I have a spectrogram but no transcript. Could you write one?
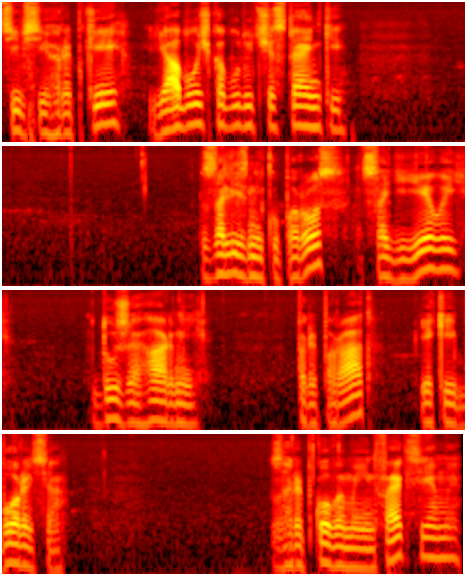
ці всі грибки, яблучка будуть чистенькі. Залізний купорос це дієвий, дуже гарний препарат, який бореться з грибковими інфекціями.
